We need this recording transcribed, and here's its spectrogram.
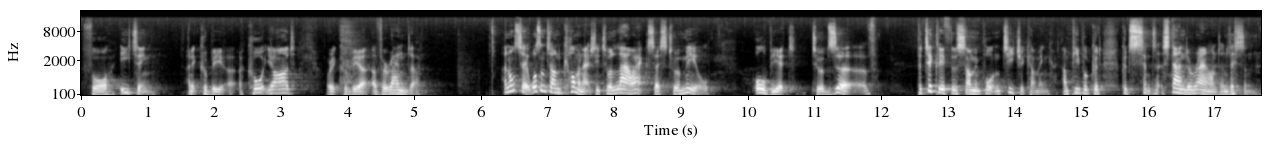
for eating. And it could be a, a courtyard or it could be a, a veranda. And also, it wasn't uncommon actually to allow access to a meal, albeit to observe, particularly if there was some important teacher coming and people could, could stand around and listen.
